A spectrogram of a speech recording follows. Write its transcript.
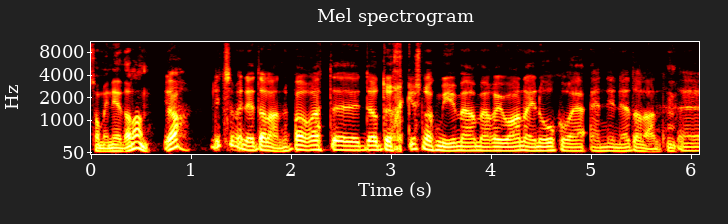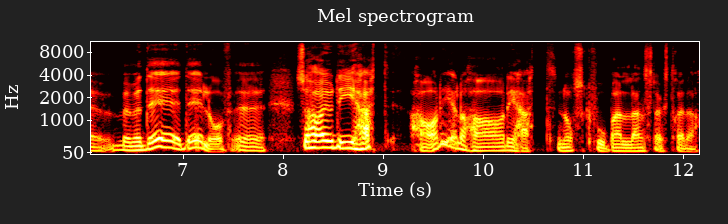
som i Nederland. ja, litt som i Nederland. Bare at eh, det dyrkes nok mye mer marihuana i Nord-Korea enn i Nederland. Eh, men men det, det er lov. Eh, så har jo de hatt Har de, eller har de hatt norsk fotballandslagstrener?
